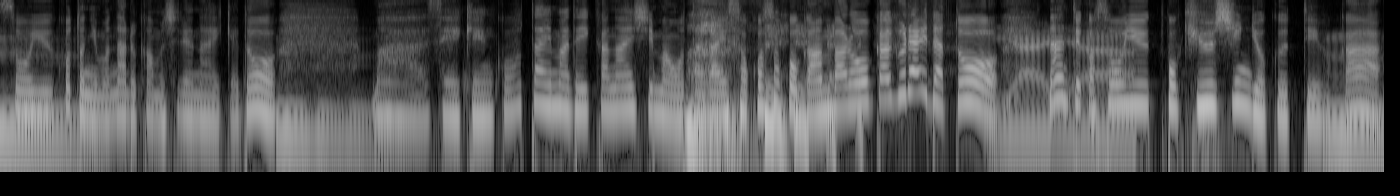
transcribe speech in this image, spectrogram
そういうことにもなるかもしれないけど、まあ政権交代までいかないし、まあ、お互いそこそこ頑張ろうかぐらいだと なんていうかそういうこう求心力っていうか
